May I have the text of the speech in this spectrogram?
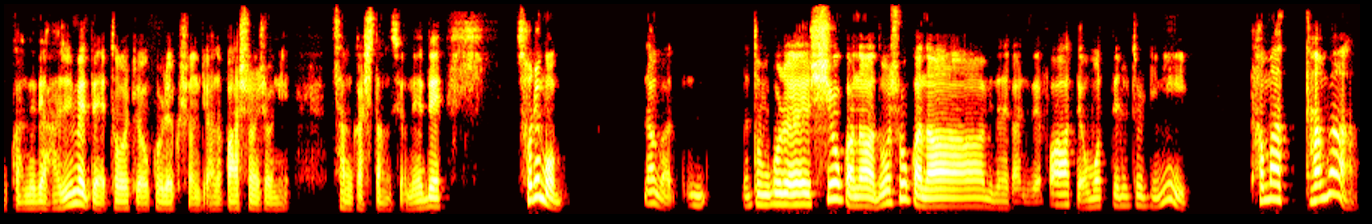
お金で初めて東京コレクションっていうあのファッションショーに参加したんですよね。で、それも、なんか、とこれしようかな、どうしようかな、みたいな感じで、ファーって思ってる時に、たまたま、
